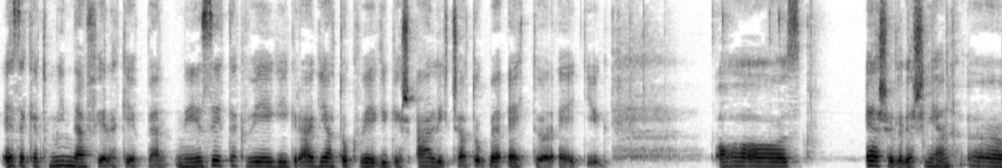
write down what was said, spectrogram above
Ezeket mindenféleképpen nézzétek végig, rágjátok végig, és állítsátok be egytől egyig. Az elsődleges ilyen ö,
